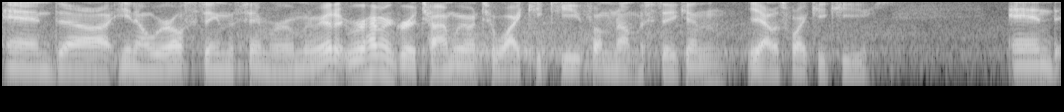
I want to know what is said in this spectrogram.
And uh, you know, we were all staying in the same room, and we, had, we were having a great time. We went to Waikiki, if I'm not mistaken. Yeah, it was Waikiki, and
